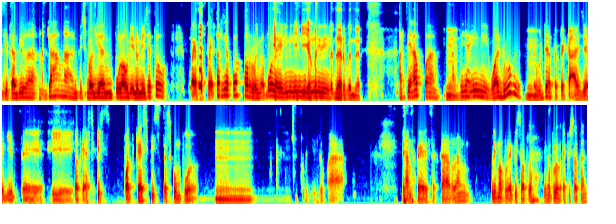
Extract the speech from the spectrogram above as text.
kita bilang jangan di sebagian pulau di Indonesia tuh PP ternyata kotor loh nggak boleh gini gini Iya, gini, gini. bener, bener. artinya apa Hmm. artinya ini waduh Hmm. ya udah PPK aja gitu Iya, iya. podcast podcast Pisces kumpul Hmm. begitu pak sampai sekarang 50 episode lah 50 episodean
